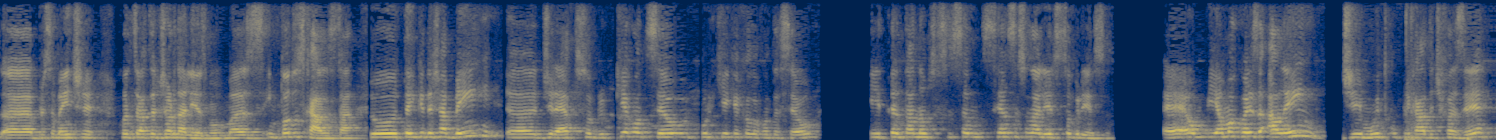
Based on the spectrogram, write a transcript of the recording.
uh, principalmente quando se trata de jornalismo, mas em todos os casos, tá? Tu tem que deixar bem uh, direto sobre o que aconteceu, por que, que aquilo aconteceu, e tentar não ser sensacionalista sobre isso. É, e é uma coisa, além de muito complicado de fazer,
